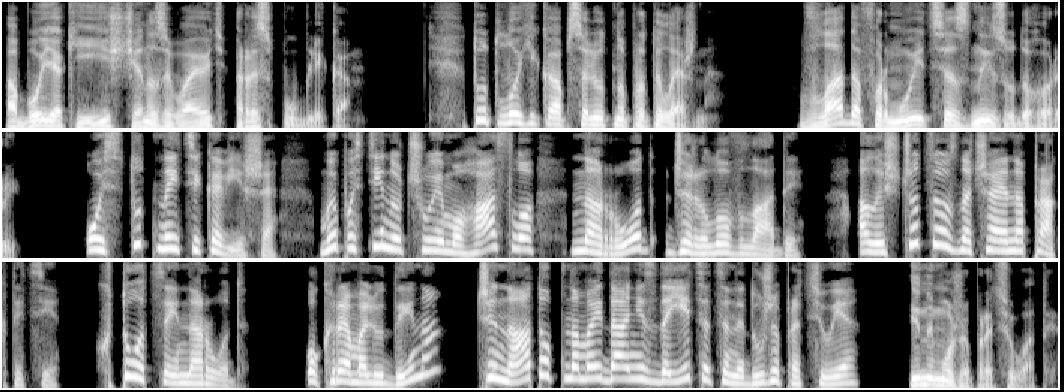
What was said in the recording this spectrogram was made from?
або, як її ще називають, республіка. Тут логіка абсолютно протилежна. Влада формується знизу догори. Ось тут найцікавіше. Ми постійно чуємо гасло «народ – джерело влади». Але що це означає на практиці? Хто цей народ? Окрема людина? Чи натовп на Майдані, здається, це не дуже працює? І не може працювати.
